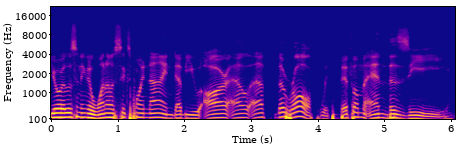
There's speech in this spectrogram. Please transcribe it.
You're listening to 106.9 WRLF The Rolf with Biffum and the Z.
